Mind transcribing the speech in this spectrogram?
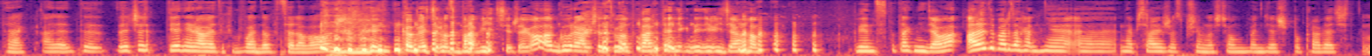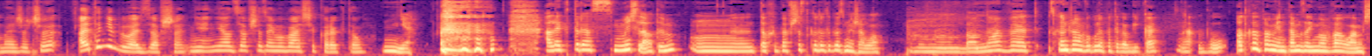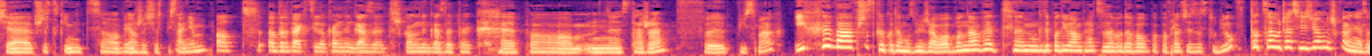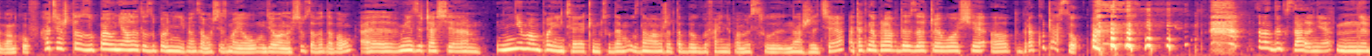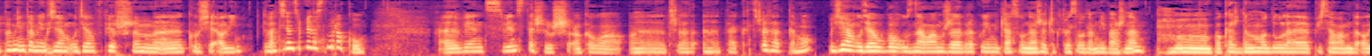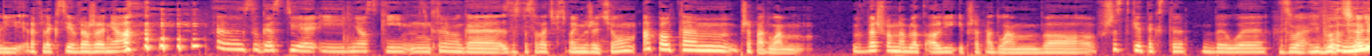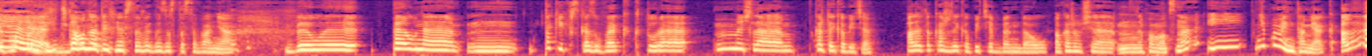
Tak, ale to, znaczy, ja nie robię tych błędów celowo, żeby kogoś rozbawić, że o, góra, przecież otwarte, nigdy nie widziałam. Więc to tak nie działa, ale ty bardzo chętnie e, napisałeś, że z przyjemnością będziesz poprawiać moje rzeczy. Ale ty nie byłaś zawsze, nie, nie od zawsze zajmowałaś się korektą. Nie. ale jak teraz myślę o tym, mm, to chyba wszystko do tego zmierzało. Mm, bo nawet skończyłam w ogóle pedagogikę na UW. Odkąd pamiętam, zajmowałam się wszystkim, co wiąże się z pisaniem. Od, od redakcji lokalnych gazet, szkolnych gazetek e, po mm, staże w pismach. I chyba wszystko ku temu zmierzało, bo nawet gdy podjęłam pracę zawodową po powrocie ze studiów, to cały czas jeździłam na szkolenia zagonków. Chociaż to zupełnie, ale to zupełnie nie wiązało się z moją działalnością zawodową. E, w międzyczasie nie mam pojęcia, jakim cudem uznałam, że to byłby fajny pomysł na życie, a tak naprawdę zaczęło się od braku czasu. Paradoksalnie. Mm, pamiętam, jak wzięłam udział w pierwszym e, kursie Oli w 2015 roku. E, więc, więc też już około 3 lat, e, tak, 3 lat temu. Wzięłam udział, bo uznałam, że brakuje mi czasu na rzeczy, które są dla mnie ważne. Mm, po każdym module pisałam do Oli refleksje, wrażenia, sugestie i wnioski, mm, które mogę zastosować w swoim życiu. A potem przepadłam weszłam na blog Oli i przepadłam, bo wszystkie teksty były... Złe i było trzeba Nie, do natychmiastowego zastosowania. Były pełne mm, takich wskazówek, które myślę każdej kobiecie. Ale to każdej kobiecie będą, okażą się mm, pomocne i nie pamiętam jak, ale...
